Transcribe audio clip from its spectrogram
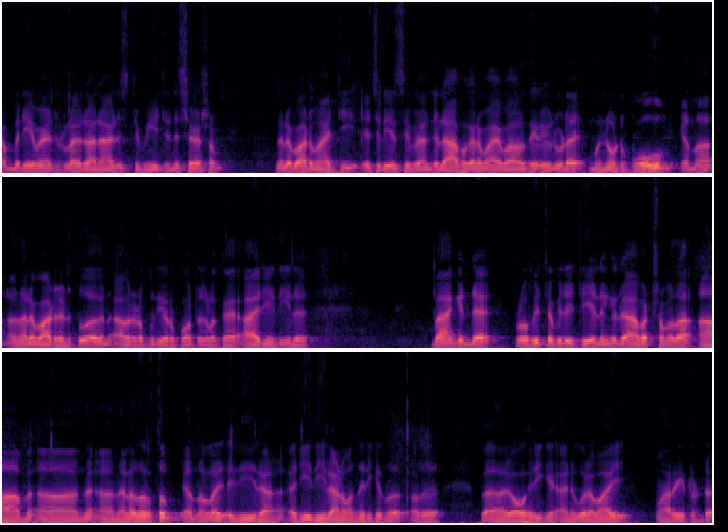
കമ്പനിയുമായിട്ടുള്ള ഒരു അനാലിസ്റ്റ് മീറ്റിന് ശേഷം നിലപാട് മാറ്റി H D F C bank ലാഭകരമായ പാതയിലൂടെ മുന്നോട്ട് പോകും എന്ന നിലപാടെടുത്തു. അവരുടെ പുതിയ റിപ്പോർട്ടുകളൊക്കെ ആ രീതിയിൽ ബാങ്കിന്റെ പ്രോഫിറ്റബിലിറ്റി അല്ലെങ്കിൽ ലാഭക്ഷമത നിലനിർത്തും എന്നുള്ള രീതിയിലാണ് രീതിയിലാണ് വന്നിരിക്കുന്നത്. അത് ഓഹരിക്ക് അനുകൂലമായി മാറിയിട്ടുണ്ട്.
